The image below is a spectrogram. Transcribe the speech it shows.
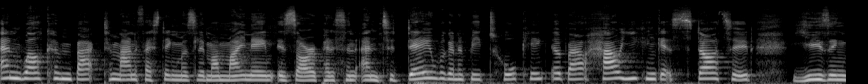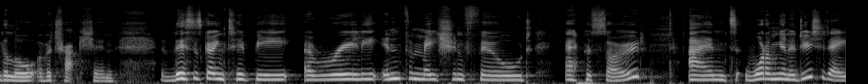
And welcome back to Manifesting Muslimah. Uh, my name is Zara Pedersen and today we're going to be talking about how you can get started using the law of attraction. This is going to be a really information filled episode and what I'm going to do today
